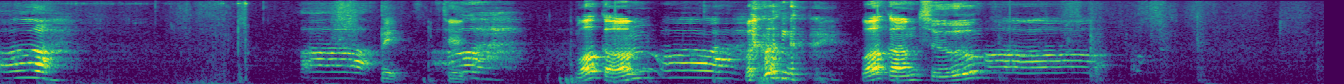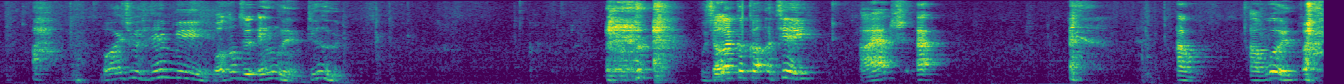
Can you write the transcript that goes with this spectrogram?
Oh. Oh. Wait, dude. Oh. Welcome. Oh. Welcome to. Why'd you hit me? Welcome to England, dude. Would you like a cup of tea? I actually. I I, I would.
